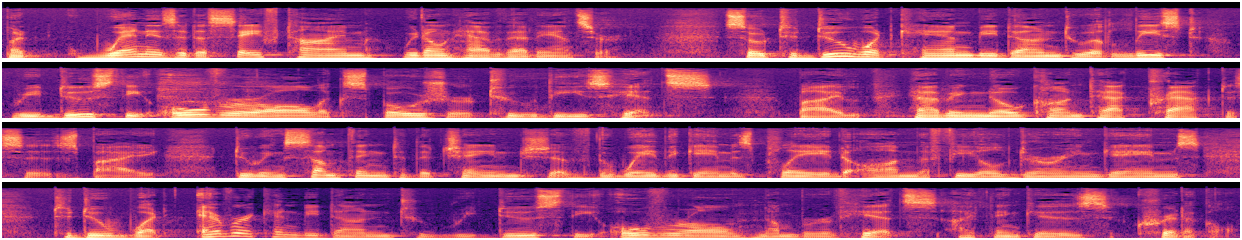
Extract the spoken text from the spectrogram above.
But when is it a safe time? We don't have that answer. So, to do what can be done to at least reduce the overall exposure to these hits by having no contact practices, by doing something to the change of the way the game is played on the field during games, to do whatever can be done to reduce the overall number of hits, I think is critical.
